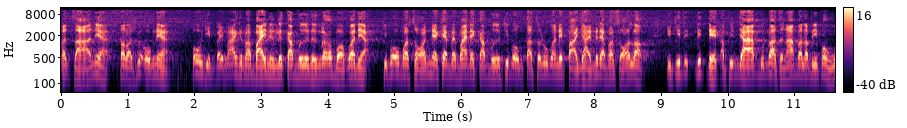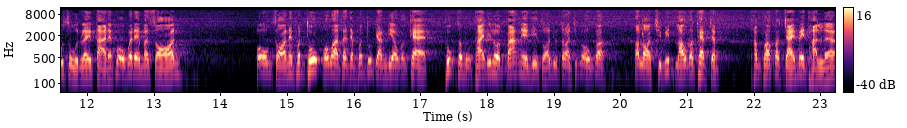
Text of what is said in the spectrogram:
พรรษาเนี่ยตลอดชีวิตองค์เนี่ยพระองค์หยิบใบไม้ขึ้นมาใบหนึ่งหรือกำมือหนึ่งแล้วก็บอกว่าเนี่ยที่พระองค์มาสอนเนี่ยแค่ใบไม้ในกำมือที่พระองค์ตัดสรุปมาในป่าใหญ่ไม่ได้มาสอนหรอกอิทธิฤทธิเดชอภิญญาบุญวาสนาบารมีพระหูสูตรอะไรต่างแต่พระองค์ไม่ได้มาสอน พระองค์สอนให้พ้นทุกข์เพราะว่าถ้าจะพ้นทุกข์อย่างเดียวก็แค่ทุกข์สมุทัยนิโรธมรรคเนี่ยที่สอนอยู่ตลอดชีวิตพระองค์ก็ตลอดชีวิตเราก็แทบจะ ทำความเข้าใจไม่ทันแล้ว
